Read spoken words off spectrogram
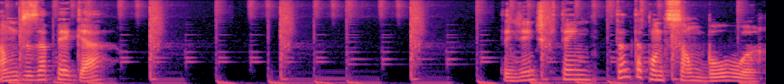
Vamos desapegar. Tem gente que tem tanta condição boa,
